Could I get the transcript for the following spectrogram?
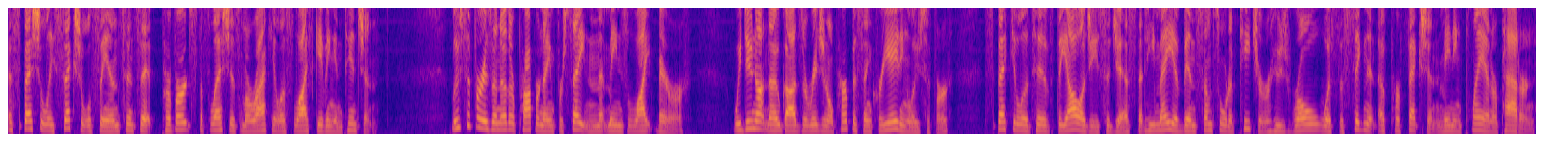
especially sexual sin, since it perverts the flesh's miraculous life giving intention. Lucifer is another proper name for Satan that means light bearer. We do not know God's original purpose in creating Lucifer. Speculative theology suggests that he may have been some sort of teacher whose role was the signet of perfection, meaning plan or pattern.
